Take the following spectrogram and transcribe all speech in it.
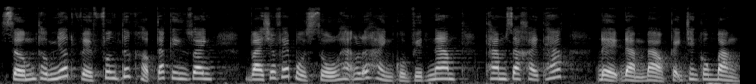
sớm thống nhất về phương thức hợp tác kinh doanh và cho phép một số hãng lữ hành của Việt Nam tham gia khai thác để đảm bảo cạnh tranh công bằng.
